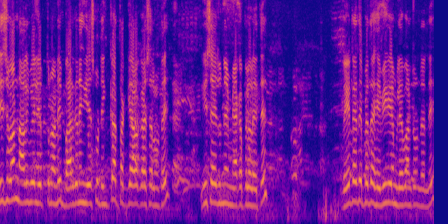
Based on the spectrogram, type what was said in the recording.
ఈచ్ వన్ నాలుగు వేలు చెప్తున్నాండి బార్గెనింగ్ చేసుకుంటే ఇంకా తగ్గే అవకాశాలు ఉంటాయి. ఈ సైజు ఉన్నాయి మేకప్ పిల్లలు అయితే రేట్ అయితే పెద్ద హెవీగా ఏం లేవంటుండండి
